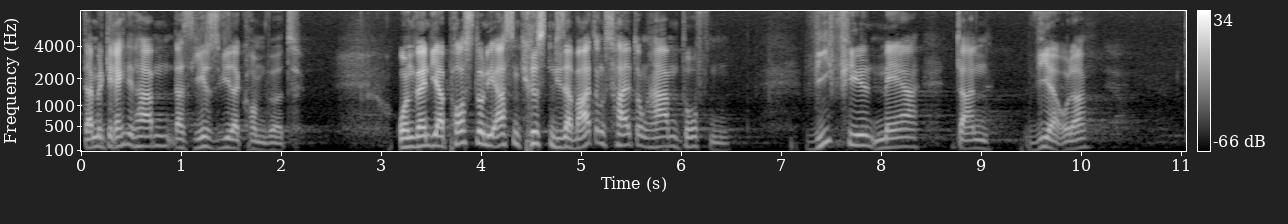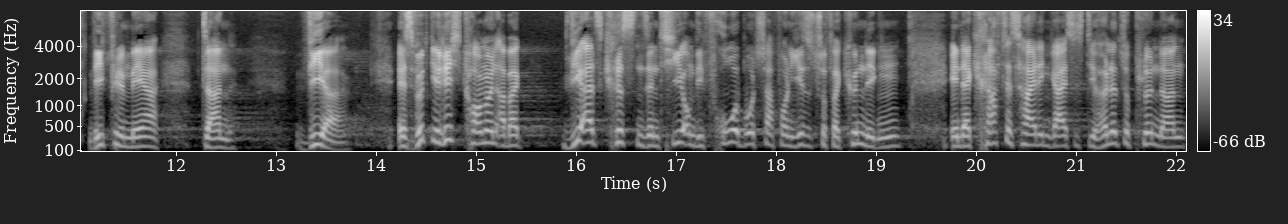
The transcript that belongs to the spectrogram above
damit gerechnet haben, dass Jesus wiederkommen wird. Und wenn die Apostel und die ersten Christen diese Erwartungshaltung haben durften, wie viel mehr dann wir, oder? Wie viel mehr dann wir. Es wird Gericht kommen, aber wir als Christen sind hier, um die frohe Botschaft von Jesus zu verkündigen, in der Kraft des Heiligen Geistes die Hölle zu plündern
